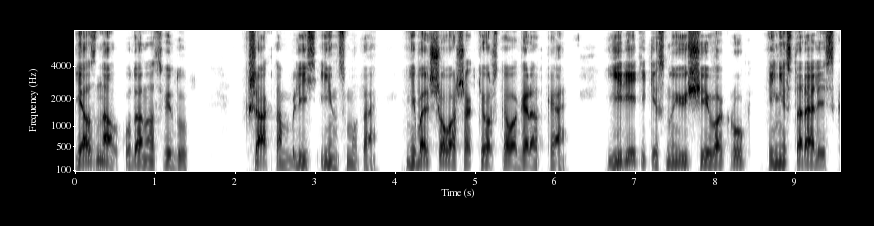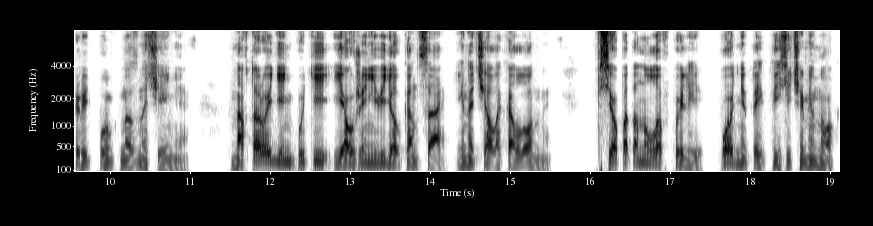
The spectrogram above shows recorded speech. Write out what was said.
Я знал, куда нас ведут, к шахтам близ Инсмута, небольшого шахтерского городка. Еретики, снующие вокруг, и не старались скрыть пункт назначения. На второй день пути я уже не видел конца и начала колонны. Все потонуло в пыли, поднятой тысячами ног.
